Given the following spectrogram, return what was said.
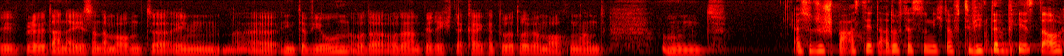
wie blöd einer ist und am Abend äh, im äh, interviewen oder, oder einen Bericht der Karikatur drüber machen und, und also du sparst dir dadurch, dass du nicht auf Twitter bist, auch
